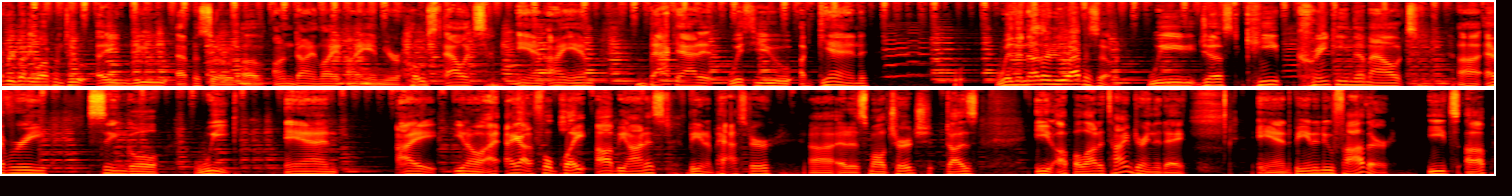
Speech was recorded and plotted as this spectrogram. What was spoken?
everybody, welcome to a new episode of Undying Light. I am your host, Alex, and I am back at it with you again with another new episode. We just keep cranking them out uh, every single week. And I, you know, I, I got a full plate. I'll be honest, being a pastor uh, at a small church does eat up a lot of time during the day. And being a new father eats up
